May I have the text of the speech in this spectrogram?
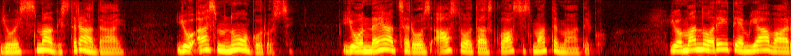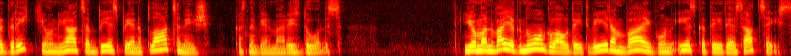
jo es smagi strādāju, jo esmu nogurusi, jo neatceros astotās klases matemātiku, jo man no rītiem jāvāra griķi un jācep biespiena plācenīši, kas nevienmēr izdodas. Jo man vajag noglaudīt vīram vaigu un ieskatīties acīs,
